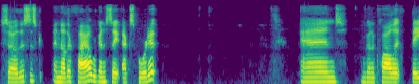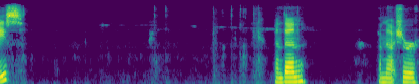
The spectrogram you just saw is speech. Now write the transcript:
So this is another file. We're going to say export it. And I'm going to call it base. And then I'm not sure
